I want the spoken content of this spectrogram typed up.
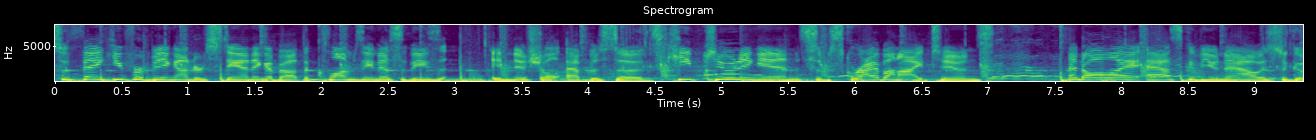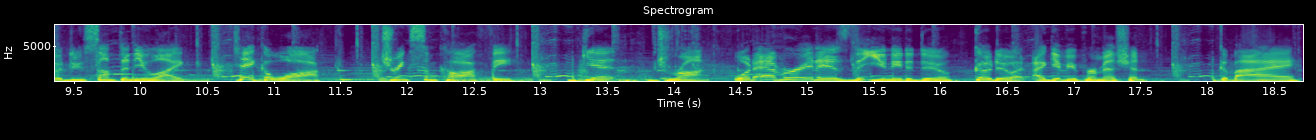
So thank you for being understanding about the clumsiness of these initial episodes. Keep tuning in, subscribe on iTunes, and all I ask of you now is to go do something you like. Take a walk, drink some coffee, get drunk. Whatever it is that you need to do, go do it. I give you permission. Goodbye.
